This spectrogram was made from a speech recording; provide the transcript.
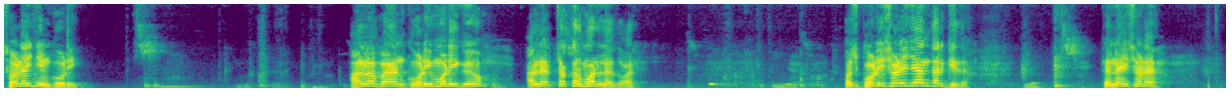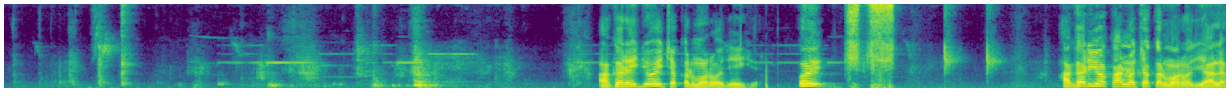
સડાઈ ગઈ ને ઘોડી? હાલો ભાઈ, આને ઘોડી મળી ગયો હાલે એક ચક્કર મારી લેતો હાલ. પછી ઘોડી સડી જાય ને તાર કીધે? કે નહીં સડે આ ઘરે જોઈ ચક્કર મારવા જાય છે. ઓય આ ઘરિયો કાનો ચક્કર મારવા દે. હાલે.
